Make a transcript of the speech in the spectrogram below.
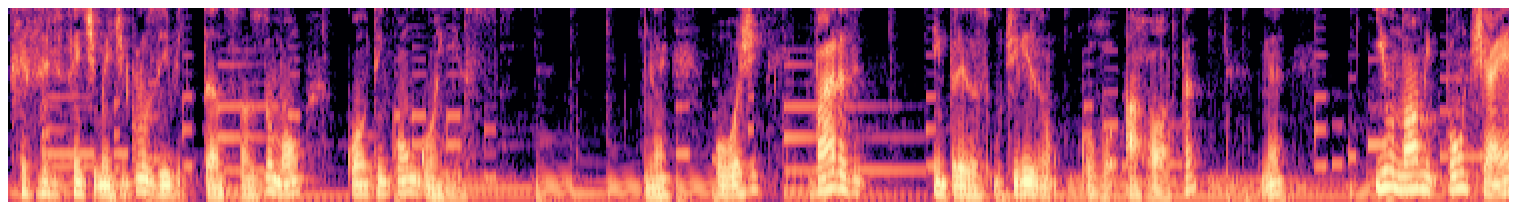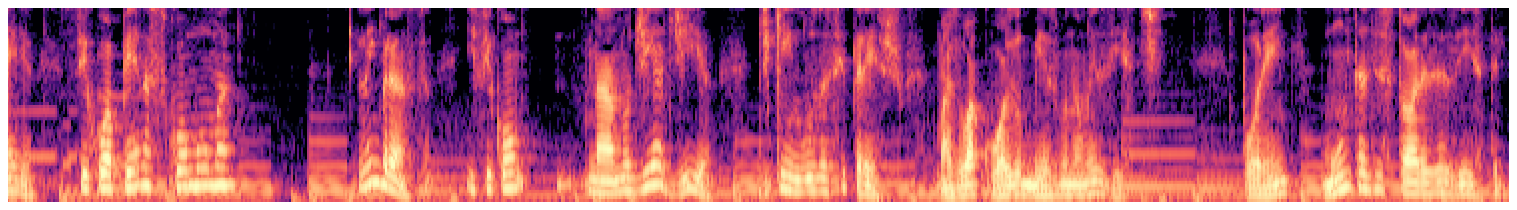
recentemente, inclusive, tanto Santos Dumont quanto em Congonhas. Né? Hoje, várias empresas utilizam a rota né? e o nome ponte aérea ficou apenas como uma lembrança e ficou na, no dia a dia de quem usa esse trecho, mas o acordo mesmo não existe. Porém, muitas histórias existem,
